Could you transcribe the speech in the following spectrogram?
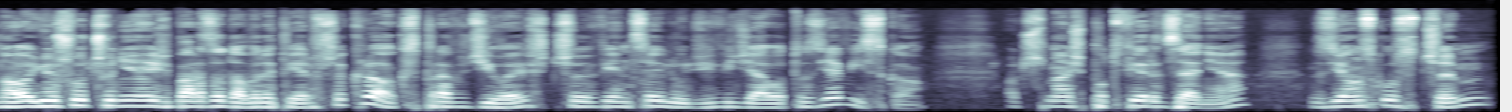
No już uczyniłeś bardzo dobry pierwszy krok. Sprawdziłeś, czy więcej ludzi widziało to zjawisko. Otrzymałeś potwierdzenie, w związku z czym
